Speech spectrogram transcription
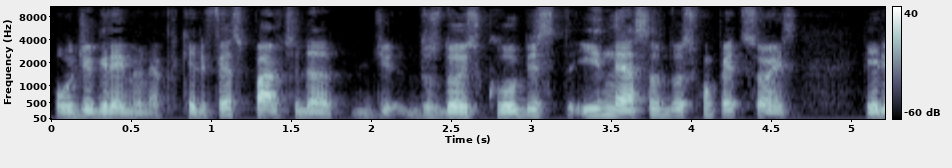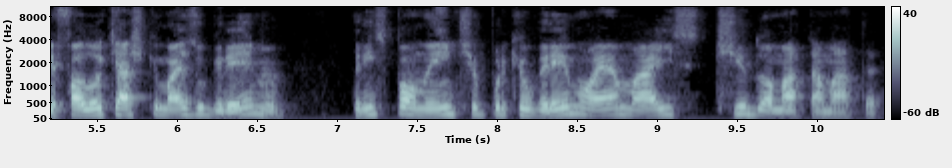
ou de Grêmio, né? Porque ele fez parte da, de, dos dois clubes e nessas duas competições. Ele falou que acho que mais o Grêmio, principalmente porque o Grêmio é mais tido a mata-mata.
